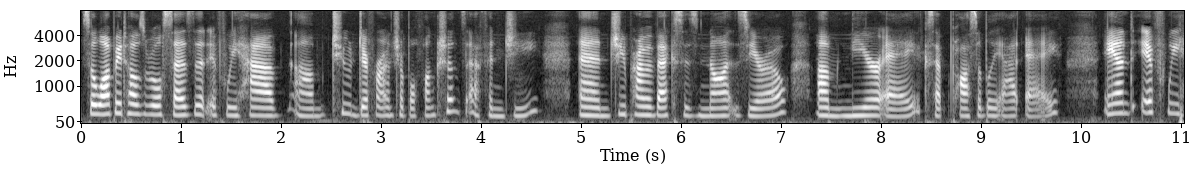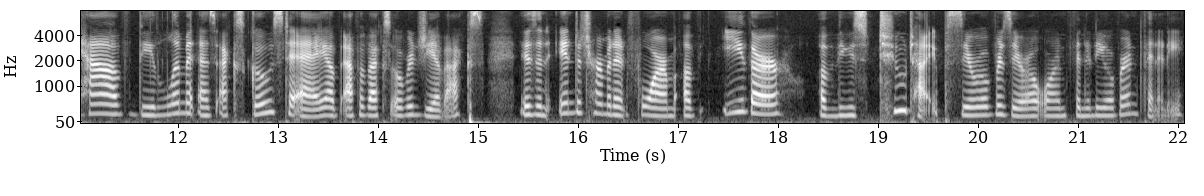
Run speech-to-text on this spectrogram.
So L'Hopital's rule says that if we have um, two differentiable functions, f and g, and g prime of x is not zero um, near a, except possibly at a, and if we have the limit as x goes to a of f of x over g of x is an indeterminate form of either of these two types, 0 over 0 or infinity over infinity,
